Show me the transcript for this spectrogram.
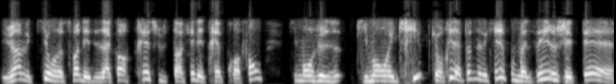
des gens avec qui on a souvent des désaccords très substantiels et très profonds, qui m'ont qui m'ont écrit, qui ont pris la peine de m'écrire pour me dire j'étais euh,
